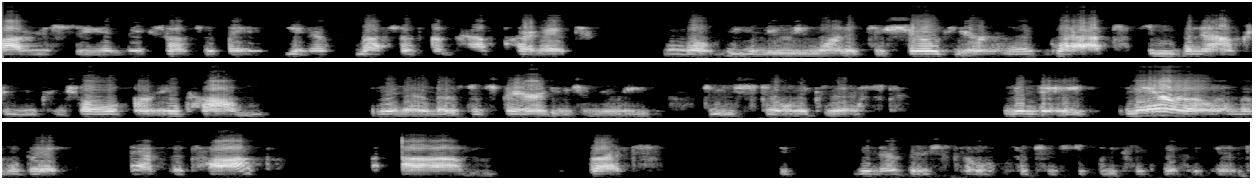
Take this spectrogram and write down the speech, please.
obviously it makes sense that they, you know, less of them have credit. And what we really wanted to show here was that even after you control for income, you know, those disparities really do still exist. Narrow a little bit at the top, um, but it, you know, they're still statistically significant.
